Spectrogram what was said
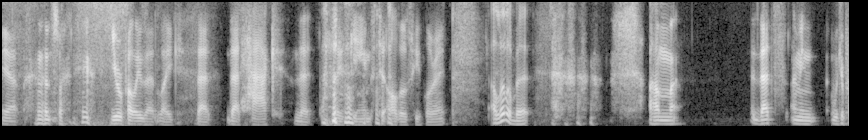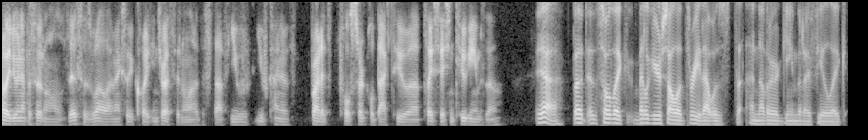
Yeah, that's funny. you were probably that like that that hack that plays games to all those people, right? A little bit. um, that's. I mean, we could probably do an episode on all of this as well. I'm actually quite interested in a lot of this stuff. You've you've kind of brought it full circle back to uh, PlayStation Two games, though. Yeah, but uh, so like Metal Gear Solid 3, that was the, another game that I feel like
